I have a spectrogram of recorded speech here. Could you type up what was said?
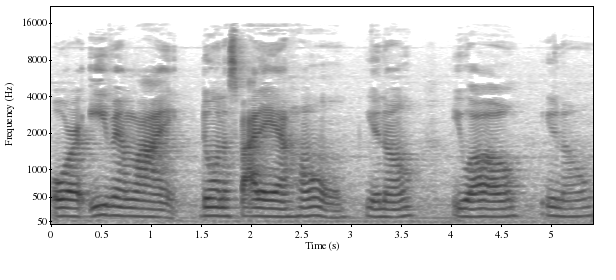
or even like doing a spa day at home, you know, you all, you know,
